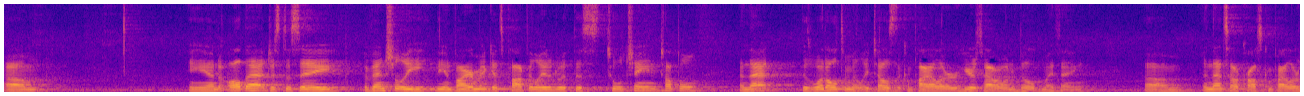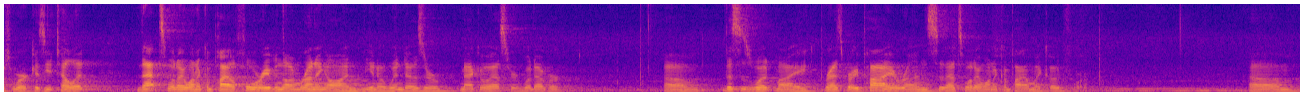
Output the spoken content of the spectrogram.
Um, and all that just to say, eventually the environment gets populated with this toolchain tuple, and that is what ultimately tells the compiler, here's how I want to build my thing. Um, and that's how cross compilers work, is you tell it, that's what I want to compile for, even though I'm running on you know, Windows or Mac OS or whatever. Um, this is what my Raspberry Pi runs, so that's what I want to compile my code for. Um,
